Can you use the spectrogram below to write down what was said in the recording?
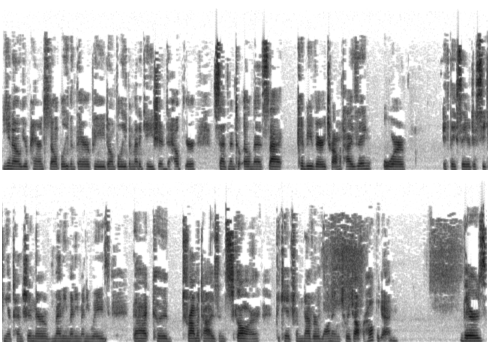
you know your parents don't believe in therapy don't believe in medication to help your said mental illness that could be very traumatizing. Or if they say you're just seeking attention there are many many many ways that could traumatize and scar the kid from never wanting to reach out for help again. There's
